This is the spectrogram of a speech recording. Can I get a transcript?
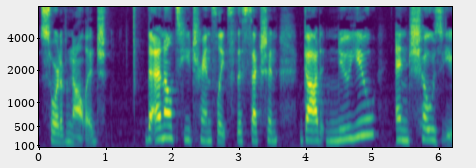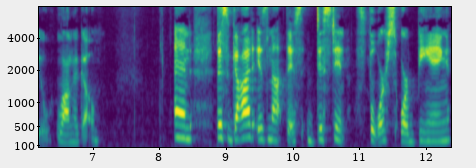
sort of knowledge. The NLT translates this section God knew you and chose you long ago. And this God is not this distant force or being,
